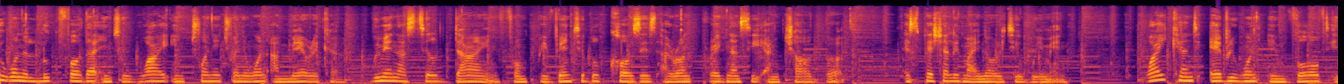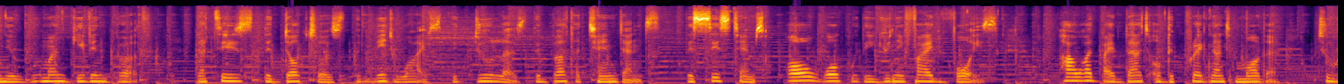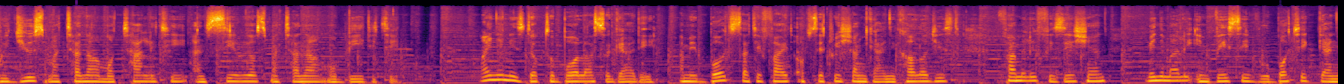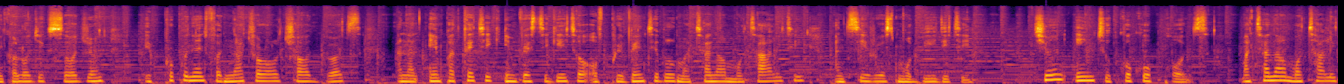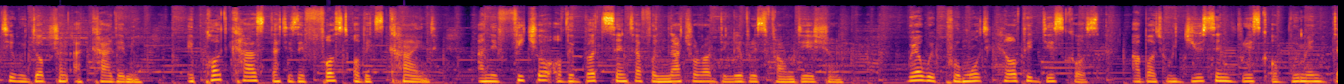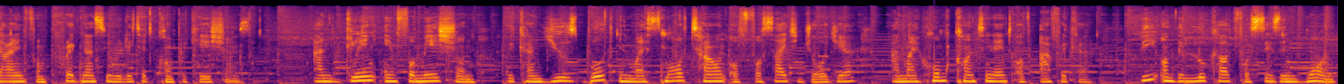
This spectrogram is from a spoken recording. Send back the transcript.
you want to look further into why in 2021 America, women are still dying from preventable causes around pregnancy and childbirth, especially minority women? Why can't everyone involved in a woman giving birth, that is, the doctors, the midwives, the doulas, the birth attendants, the systems, all work with a unified voice, powered by that of the pregnant mother to reduce maternal mortality and serious maternal morbidity. My name is Dr. Bola Sagadi. I'm a board certified obstetrician gynecologist, family physician, minimally invasive robotic gynecologic surgeon, a proponent for natural childbirths, and an empathetic investigator of preventable maternal mortality and serious morbidity. Tune in to Cocoa Pods, Maternal Mortality Reduction Academy a podcast that is a first of its kind and a feature of the Birth Center for Natural Deliveries Foundation, where we promote healthy discourse about reducing risk of women dying from pregnancy related complications and glean information we can use both in my small town of Forsyth, Georgia and my home continent of Africa. Be on the lookout for season 1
